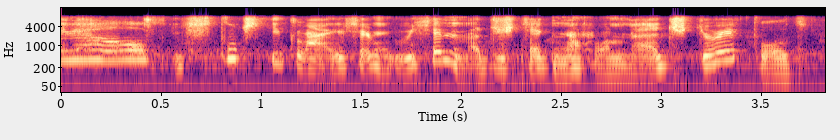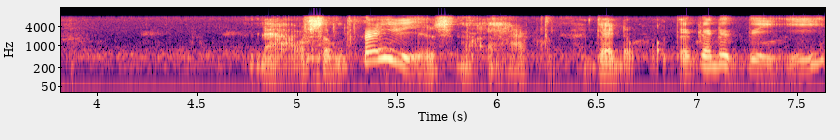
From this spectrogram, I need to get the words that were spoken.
Hello, slutty guys, I'm within, I'm just taking off on records. Now, some failures might happen. I don't know what they're to be.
